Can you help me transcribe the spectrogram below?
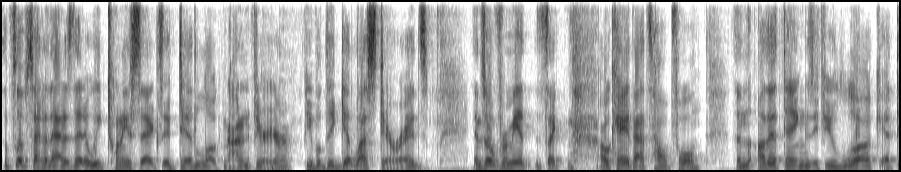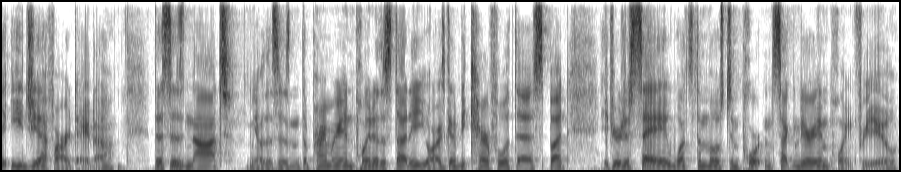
The flip side of that is that at week 26, it did look non inferior. People did get less steroids. And so for me, it's like, okay, that's helpful. Then the other things, if you look at the EGFR data, this is not, you know, this isn't the primary endpoint of the study. You always got to be careful with this. But if you're to say, what's the most important secondary endpoint for you?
